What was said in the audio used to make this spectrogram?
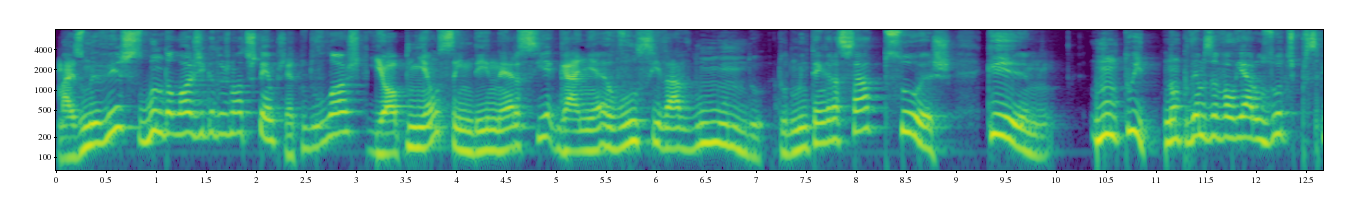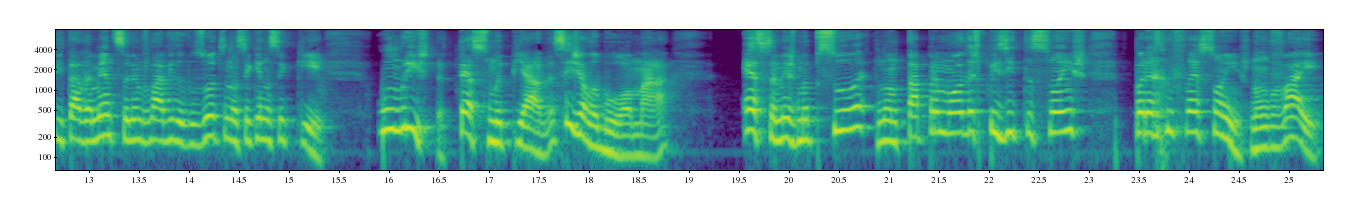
Mais uma vez, segundo a lógica dos nossos tempos, é tudo veloz e a opinião, sem de inércia, ganha a velocidade do mundo. Tudo muito engraçado. Pessoas que num tweet não podemos avaliar os outros precipitadamente, sabemos lá a vida dos outros, não sei o quê, não sei o quê. O humorista tece uma piada, seja ela boa ou má, essa mesma pessoa não está para modas, para hesitações, para reflexões. Não vai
